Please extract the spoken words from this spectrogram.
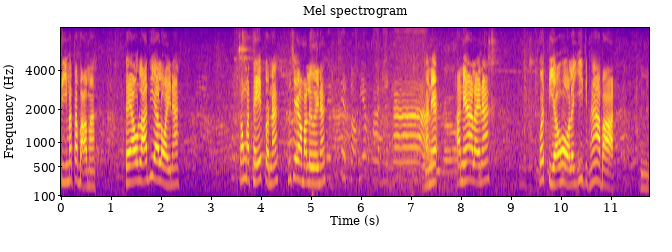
ตีมัตตบะมา แต่เอาร้านที่อร่อยนะ ต้องมาเทสก่อนนะ ไม่ใช่เอามาเลยนะ สองเรียบสวัสดีค่ะอันเนี้ยอันเนี้ยอะไรนะก๋วยเตี๋ยวห่อละยี่สิบห้าบาทอืม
